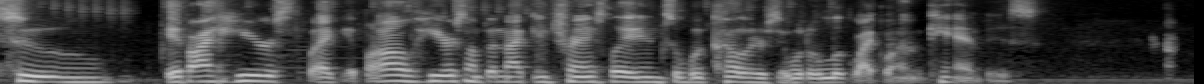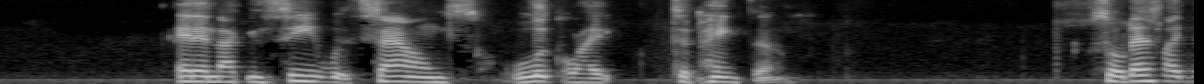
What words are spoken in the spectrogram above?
to if I hear like if I'll hear something, I can translate into what colors it would look like on the canvas and then I can see what sounds look like to paint them. So that's like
